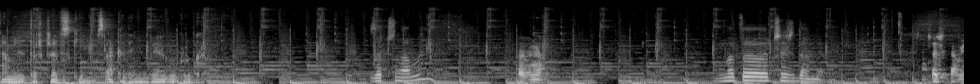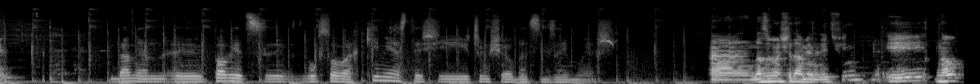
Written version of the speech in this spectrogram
Kamil Torczewski z Akademii Białego Kruka. Zaczynamy? Pewnie. No to cześć Damian. Cześć Kamil. Damian, y, powiedz w dwóch słowach, kim jesteś i czym się obecnie zajmujesz? E, nazywam się Damian Litwin i no,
